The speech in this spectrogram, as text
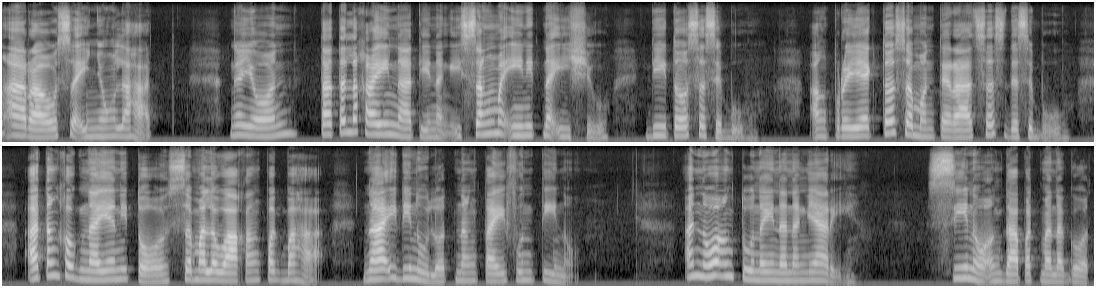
araw sa inyong lahat. Ngayon, tatalakayin natin ang isang mainit na issue dito sa Cebu, ang proyekto sa Monterrazas de Cebu at ang kaugnayan nito sa malawakang pagbaha na idinulot ng Typhoon Tino. Ano ang tunay na nangyari? Sino ang dapat managot?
